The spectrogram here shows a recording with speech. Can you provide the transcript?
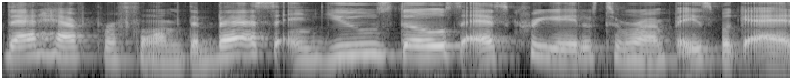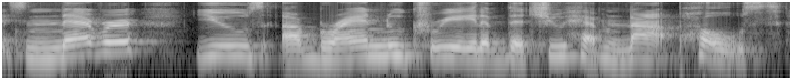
that have performed the best and use those as creative to run Facebook ads. Never use a brand new creative that you have not posted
